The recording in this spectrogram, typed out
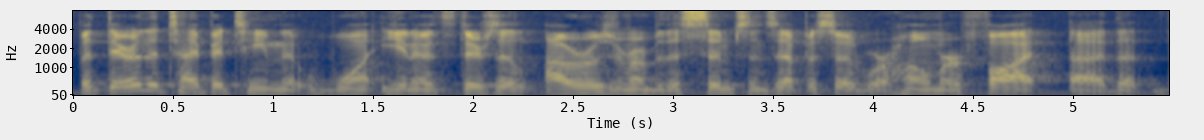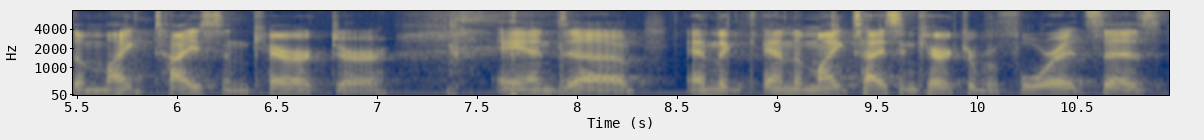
but they're the type of team that want you know. there's a I always remember the Simpsons episode where Homer fought uh, the the Mike Tyson character, and uh, and the and the Mike Tyson character before it says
